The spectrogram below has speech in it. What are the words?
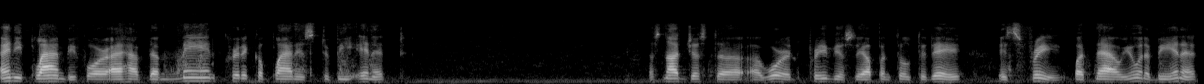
any plan before I have the main critical plan is to be in it. That's not just a, a, word. Previously, up until today, it's free. But now you want to be in it.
